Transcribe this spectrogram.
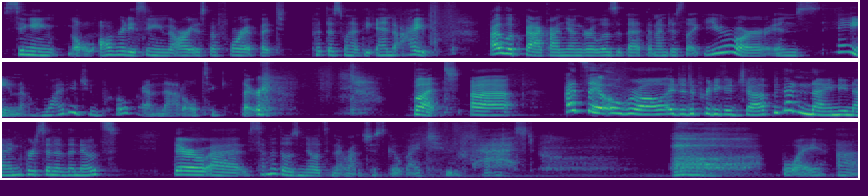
singing, already singing the arias before it, but to put this one at the end, I I look back on younger Elizabeth and I'm just like, you are insane. Why did you program that all together? but uh, I'd say overall I did a pretty good job. We got 99% of the notes there uh, some of those notes in the runs just go by too fast. Oh boy! Uh,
